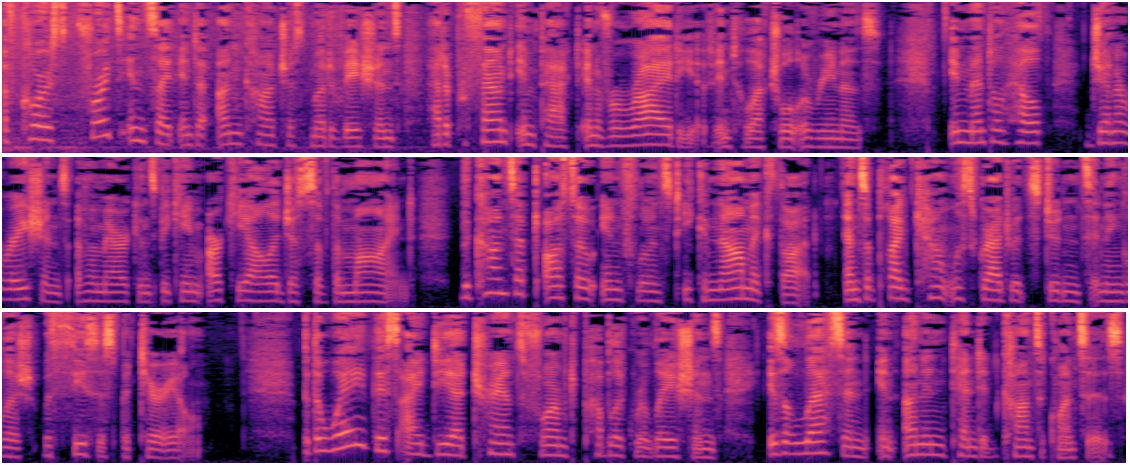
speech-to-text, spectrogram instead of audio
Of course, Freud's insight into unconscious motivations had a profound impact in a variety of intellectual arenas. In mental health, generations of Americans became archaeologists of the mind. The concept also influenced economic thought and supplied countless graduate students in English with thesis material. But the way this idea transformed public relations is a lesson in unintended consequences.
